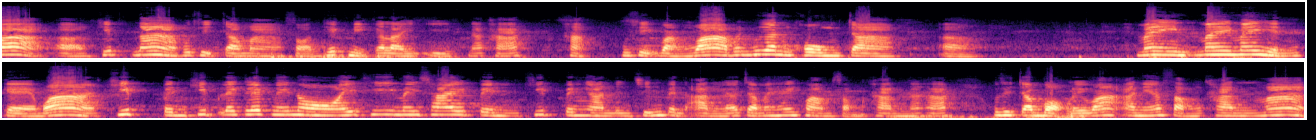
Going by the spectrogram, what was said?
ว่าคลิปหน้าคุณสิจะมาสอนเทคนิคอะไรอีกนะคะค่ะคุณสิหวังว่าเพื่อนๆคงจะไม่ไม่ไม่เห็นแก่ว่าคลิปเป็นคลิปเล็ก ๆ น้อยๆที่ไม่ใช่เป็นคลิปเป็นงานเป็นชิ้นเป็นอัน แล้วจะไม่ให้ความสำคัญนะคะคุณสิจะบอกเลยว่าอันนี้ยสำคัญมาก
